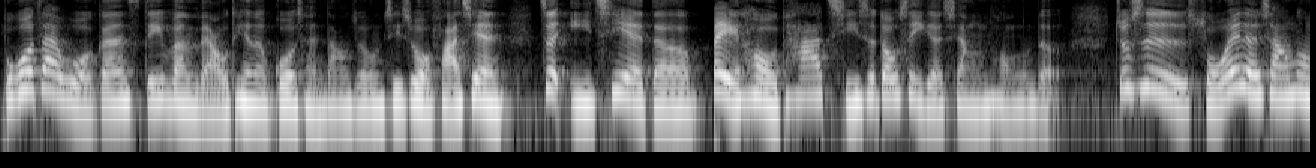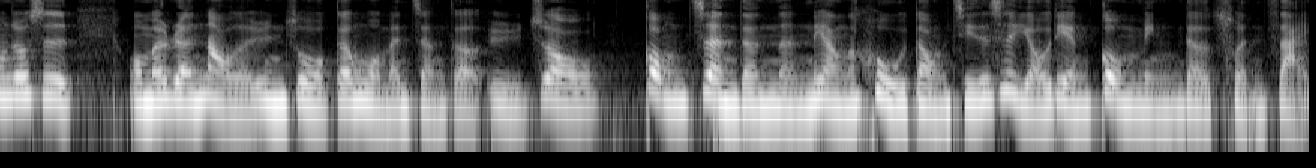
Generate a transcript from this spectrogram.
不过，在我跟 Steven 聊天的过程当中，其实我发现这一切的背后，它其实都是一个相通的。就是所谓的相通，就是我们人脑的运作跟我们整个宇宙共振的能量的互动，其实是有点共鸣的存在。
